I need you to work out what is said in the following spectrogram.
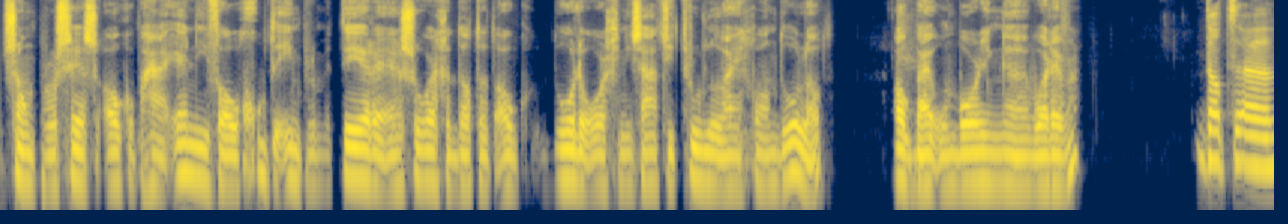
zo'n proces ook op HR-niveau goed te implementeren en zorgen dat het ook door de organisatie Troedelijn gewoon doorloopt. Ook bij onboarding, uh, whatever. Dat, uh,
